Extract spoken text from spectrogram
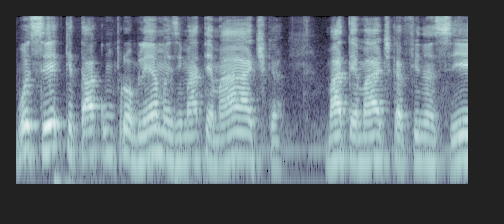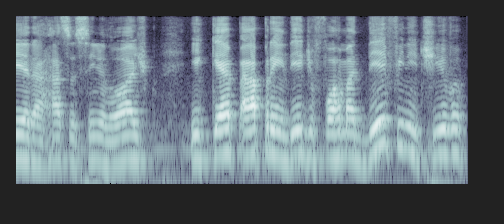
Você que está com problemas em matemática, matemática financeira, raciocínio lógico, e quer aprender de forma definitiva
